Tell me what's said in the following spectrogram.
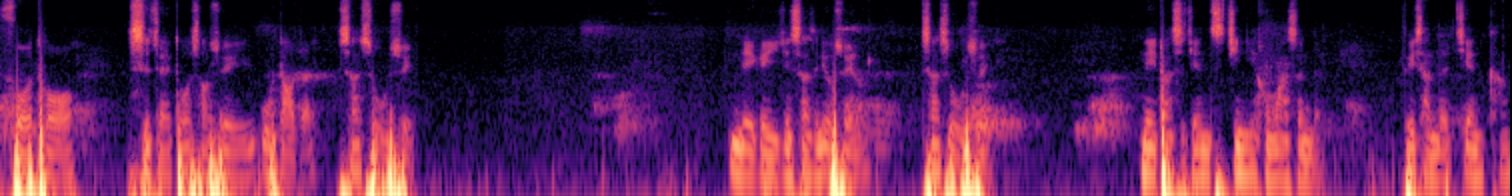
佛陀是在多少岁悟道的？三十五岁，那个已经三十六岁了。三十五岁，那段时间精力很旺盛的，非常的健康，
